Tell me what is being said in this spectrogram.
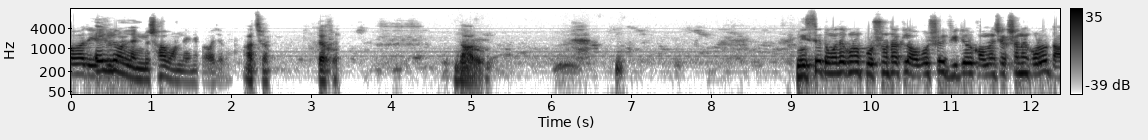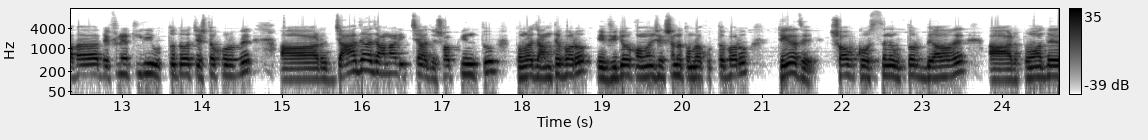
পাওয়া যায়? এইগুলো অনলাইন সব অনলাইনে পাওয়া যাবে। আচ্ছা দেখো। দারুণ। নিশ্চয়ই তোমাদের কোনো প্রশ্ন থাকলে অবশ্যই ভিডিওর কমেন্ট সেকশনে করো। দাদা ডেফিনেটলি উত্তর দেওয়ার চেষ্টা করবে। আর যা যা জানার ইচ্ছা আছে সব কিন্তু তোমরা জানতে পারো। এই ভিডিওর কমেন্ট সেকশনে তোমরা করতে পারো। ঠিক আছে? সব কোশ্চেনের উত্তর দেওয়া হবে। আর তোমাদের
